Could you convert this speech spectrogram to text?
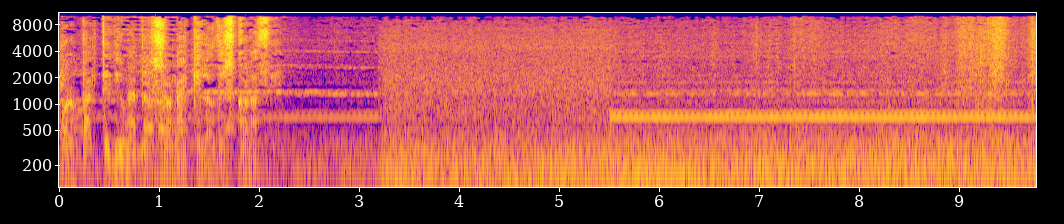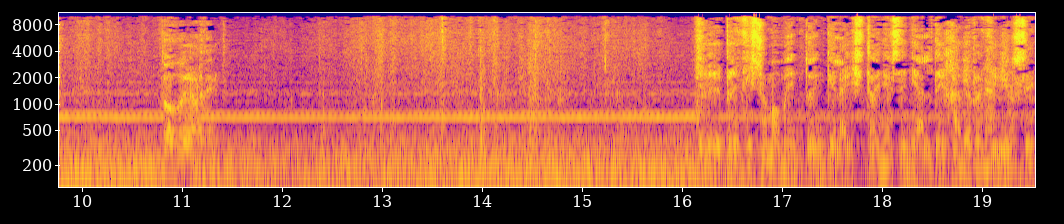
por parte de una persona que lo desconoce. Todo en orden. En el preciso momento en que la extraña señal deja de recibirse,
